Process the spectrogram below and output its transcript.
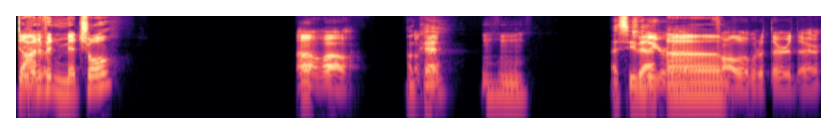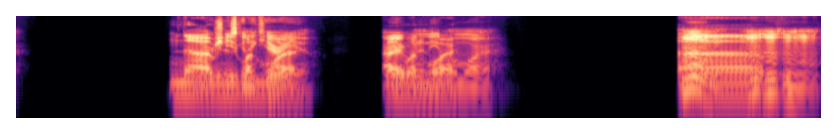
Donovan Mitchell. Oh wow. Okay, Okay. Mm-hmm. I see So that. you're gonna Um, follow up with a third there. No, we need gonna one carry more. you. We All right, need we're gonna need more. one more. Um, Mm, mm-mm.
